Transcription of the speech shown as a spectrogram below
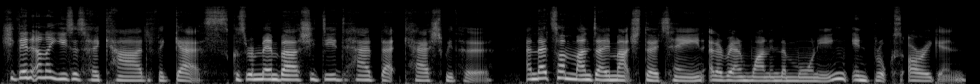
She then only uses her card for gas, because remember, she did have that cash with her. And that's on Monday, March 13 at around 1 in the morning in Brooks, Oregon.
